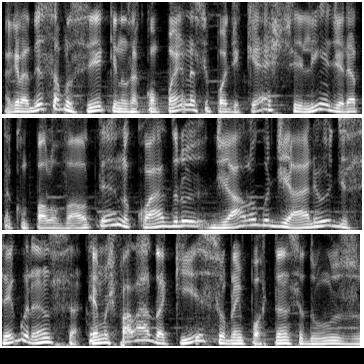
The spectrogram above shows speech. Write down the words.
Agradeço a você que nos acompanha nesse podcast Linha Direta com Paulo Walter no quadro Diálogo Diário de Segurança. Temos falado aqui sobre a importância do uso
